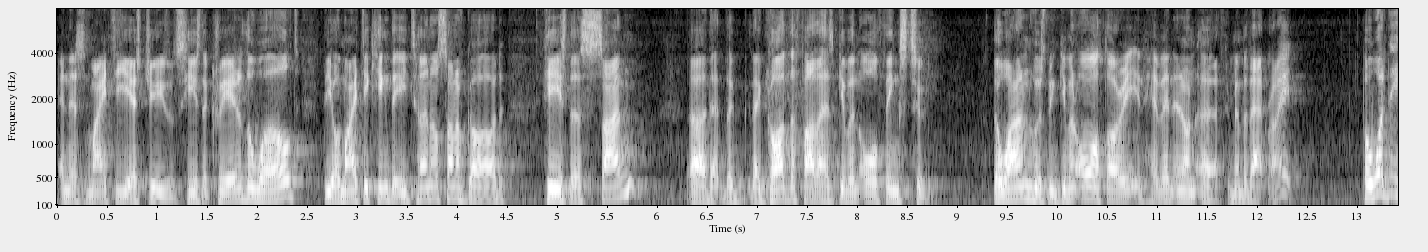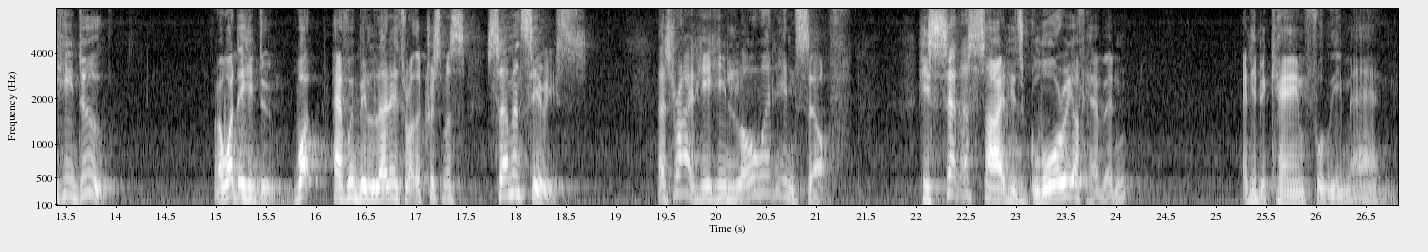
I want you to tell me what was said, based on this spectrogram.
and as mighty as Jesus. He's the creator of the world, the Almighty King, the eternal Son of God. He is the Son uh, that, the, that God the Father has given all things to, the one who has been given all authority in heaven and on earth. Remember that, right? But what did he do? What did he do? What have we been learning throughout the Christmas sermon series? That's right, he, he lowered himself. He set aside his glory of heaven and he became fully man.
